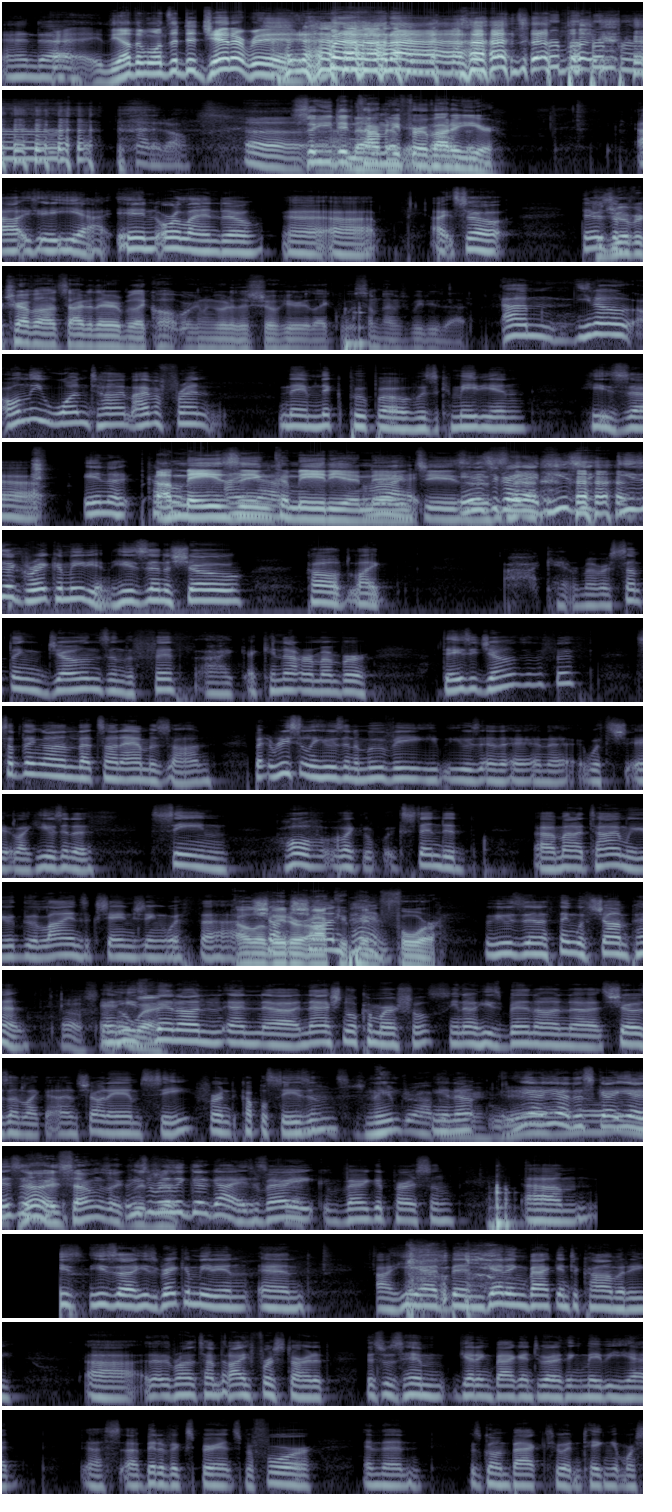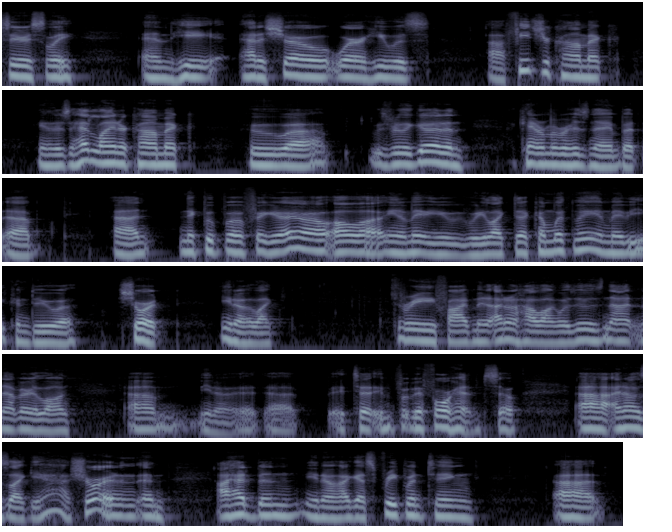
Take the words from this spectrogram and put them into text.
and uh, Hey, the other one's a degenerate. not at all. Uh, So you did no, comedy for about a year. Uh, yeah, in Orlando. Uh, uh, I, so there's Did you a ever travel outside of there and be like, oh, we're gonna go to this show here? Like w- sometimes we do that. Um, you know, only one time. I have a friend named Nick Pupo who's a comedian. He's uh in a couple, Amazing know, comedian name, right. Jesus. It is a great name. He's a, he's a great comedian. He's in a show called like oh, I can't remember something Jones in the Fifth. I I cannot remember Daisy Jones in the Fifth. Something on that's on Amazon. But recently he was in a movie. He, he was in a, in a with sh- uh, like he was in a scene whole like extended uh, amount of time. We the lines exchanging with uh, Sha- Elevator Sean occupant Penn. four. He was in a thing with Sean Penn, Oh, so and No he's way. been on and uh, national commercials. You know, he's been on uh, shows on like on show on AMC for a couple seasons. Just name dropping. You know, here. yeah, yeah. This guy, yeah, this is No, a, it sounds like he's a really good guy. He's a That's very, very good person. Um, he's he's a he's a great comedian, and uh, he had been getting back into comedy uh, around the time that I first started. This was him getting back into it. I think maybe he had a, s- a bit of experience before, and then was going back to it and taking it more seriously. And he had a show where he was a feature comic. You know, there's a headliner comic who uh, was really good, and I can't remember his name, but uh, uh, Nick Pupo figured, hey, I'll, I'll uh, you know, maybe you, would you like to come with me, and maybe you can do a short, you know, like three, five minutes. I don't know how long it was. It was not not very long. Um, you know, it, uh, to, before him. So, uh, and I was like, yeah, sure. And and I had been, you know, I guess frequenting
